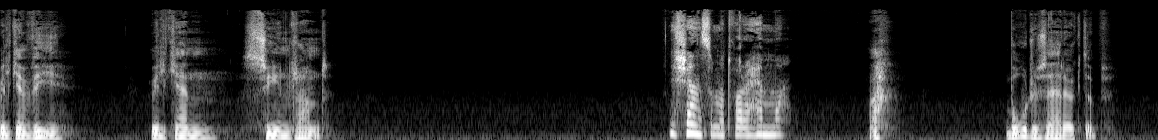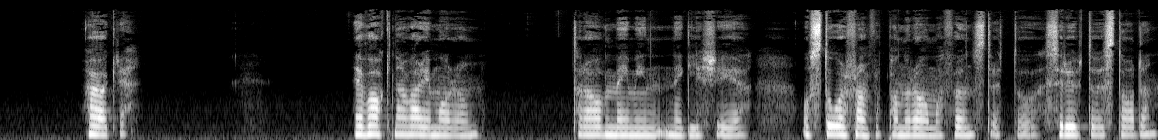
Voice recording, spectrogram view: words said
Vilken vy. Vilken synrand. Det känns som att vara hemma. Va? Bor du så här högt upp? Högre. Jag vaknar varje morgon, tar av mig min negligé och står framför panoramafönstret och ser ut över staden.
